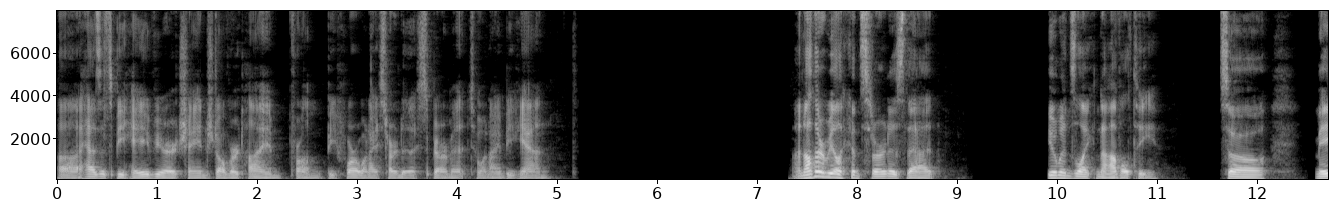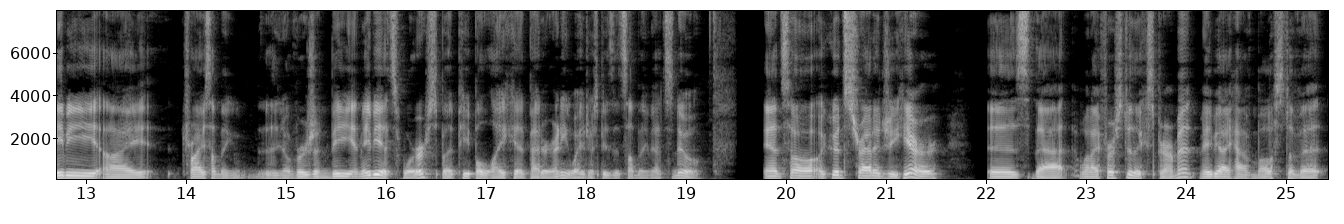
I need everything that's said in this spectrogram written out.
uh, has its behavior changed over time from before when i started the experiment to when i began? Another real concern is that humans like novelty. So maybe I try something, you know, version B, and maybe it's worse, but people like it better anyway, just because it's something that's new. And so a good strategy here is that when I first do the experiment, maybe I have most of it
